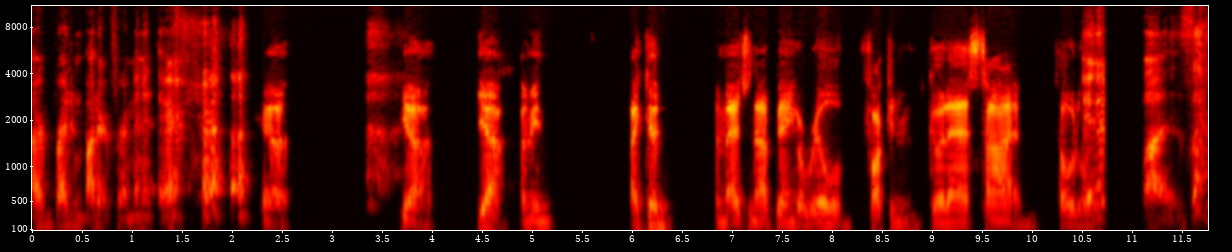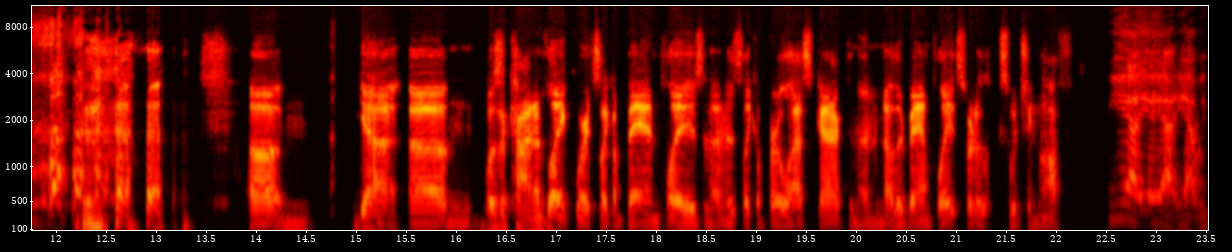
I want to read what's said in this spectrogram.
our bread and butter for a minute there. yeah, yeah, yeah. I mean, I could imagine that being a real fucking good ass time. Totally. It was. um, yeah. Um, was it kind of like where it's like a band plays and then there's like a burlesque act and then another band plays, sort of like switching off? Yeah, yeah, yeah, yeah. We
